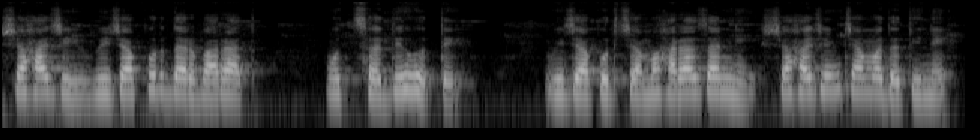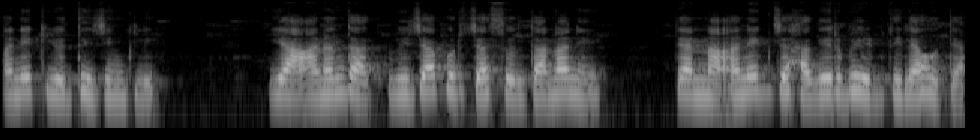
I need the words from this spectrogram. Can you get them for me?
शहाजी विजापूर दरबारात मुत्सद्दी होते. विजापूरच्या महाराजांनी शहाजींच्या मदतीने अनेक युद्धे जिंकली. या आनंदात विजापूरच्या सुलतानाने त्यांना अनेक जहागीर भेट दिल्या होत्या.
